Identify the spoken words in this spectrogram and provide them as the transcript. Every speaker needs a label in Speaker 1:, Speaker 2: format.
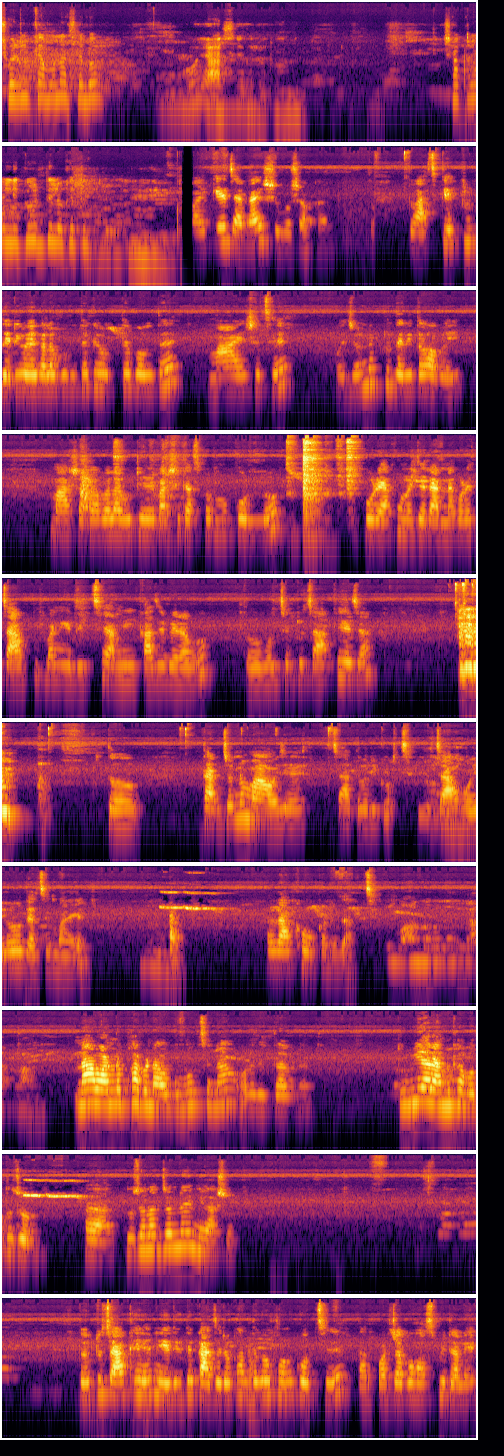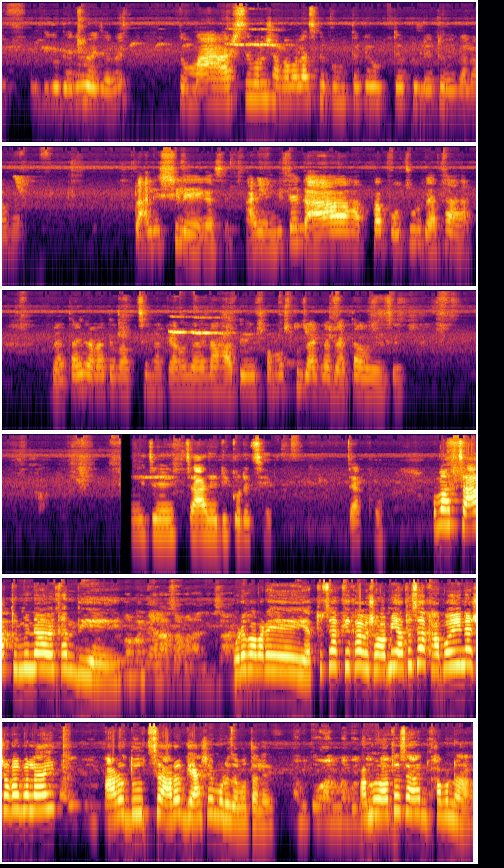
Speaker 1: শরীর কেমন আছে গো?
Speaker 2: ওই আছে
Speaker 1: সকালে লিকুইড দিল খেতে?
Speaker 3: সবাইকে জানাই শুভ সকাল। তো আজকে একটু দেরি হয়ে গেল ঘুম থেকে উঠতে বলতে। মা এসেছে ওই জন্য একটু দেরি তো হবেই। মা সকালবেলা উঠে বাসি কাজকর্ম করল করে এখন ওই যে রান্না করে চা বানিয়ে দিচ্ছে আমি কাজে বেরাবো। তো বলছে একটু চা খেয়ে যা। তো তার জন্য মা ওই যে চা তৈরি করছে চা হয়েও গেছে মায়ের। রাখো, ওখানে যাচ্ছে। না অর্ণব খাবে না, ও ঘুমোচ্ছে না, ওরা দিতে হবে না। তুমি আর আমি খাব দুজন। হ্যাঁ দুজনের জন্যই নিয়ে আসো। তো একটু চা খেয়ে নিয়ে এদিকে কাজের ওখান থেকেও ফোন করছে, তারপর যাব হসপিটালে, এদিকে দেরি হয়ে যাবে। তো মা আসছে বলে সকালবেলা আজকে ঘুম থেকে উঠতে একটু লেট হয়ে গেল আমার। একটু আলিশি লেগে গেছে। আর এমনিতে গা, হাত পা প্রচুর ব্যথা। ব্যথাই দাঁড়াতে পারছি না, কেন জানি না, হাতে সমস্ত জায়গায় ব্যথা হয়েছে। এই যে চা রেডি করেছে, দেখো। ও মা চা তুমি নাও এখান দিয়ে। ওরে বাবারে, এত চা কে খাবে? আমি এত চা খাবোই না সকালবেলায়। আরও দুধ চা, আরও গ্যাসে মরে যাব তাহলে।
Speaker 2: আমি
Speaker 3: অত চা খাব না।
